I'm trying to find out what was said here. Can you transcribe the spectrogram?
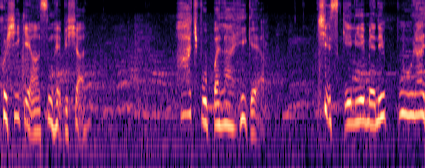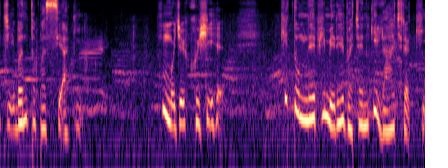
खुशी के आँसू हैं विशाल। आज वो पला ही गया जिसके लिए मैंने पूरा जीवन तपस्या की। मुझे खुशी है कि तुमने भी मेरे वचन की लाज रखी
